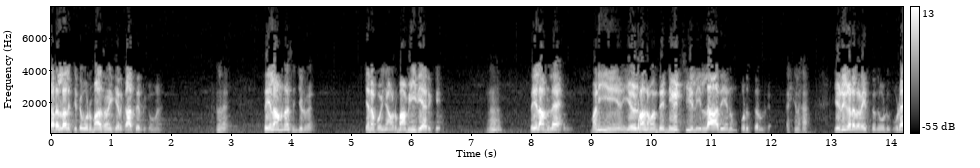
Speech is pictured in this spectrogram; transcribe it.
கடல் அழைச்சிட்டு ஒரு மாசம் வைக்கிற காத்துட்டு இருக்குமே. செய்யலாம்னா செஞ்சிடுவேன் ஏன்னா கொஞ்சம் ரொம்ப அமைதியா இருக்கு. செய்யலாம்ல? மணி ஏழு நாள் வந்து நிகழ்ச்சியில் இல்லாதேனும் பொறுத்தருள்க. எழுகடல் அடைத்ததோடு கூட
